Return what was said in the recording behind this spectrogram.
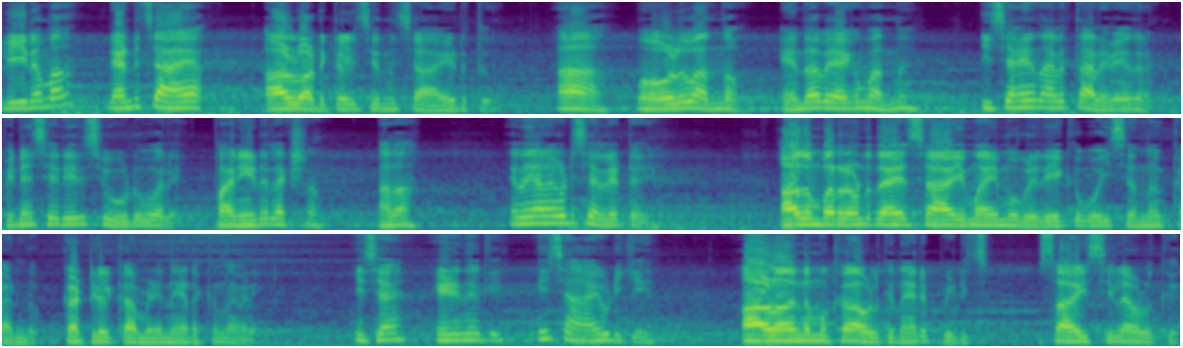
ലീനമ്മ രണ്ട് ചായ. ആളും അടുക്കളയിൽ ചെന്ന് ചായ എടുത്തു. ആ മോൾ വന്നോ? എന്താ വേഗം വന്ന്? ഈ ചായ നല്ല തലവേദന പിന്നെ ചെറിയൊരു ചൂട് പോലെ. പനിയുടെ ലക്ഷണം. അതാ എന്നാ ഞാൻ അങ്ങോട്ട് ചെല്ലട്ടെ? അതും പറഞ്ഞുകൊണ്ട് ദയ ചായയുമായി മുകളിലേക്ക് പോയി ചെന്ന് കണ്ടു. കട്ടിൽ കമിഴ്ന്ന് കിടക്കുന്നവനെ. ഈശ എഴുന്നേൽക്ക്. നീ ചായ കുടിക്ക്. ആളോ അവന്റെ മുഖം അവൾക്ക് നേരെ പിടിച്ചു. സായിച്ചില്ല അവൾക്ക്.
